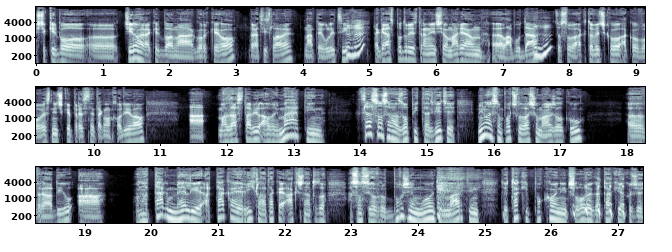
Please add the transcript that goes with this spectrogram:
Ešte keď bol e, Činohra, keď bola na Gorkeho v Bratislave, na tej ulici, Mhm. mm-hmm. tak raz po druhej strane išiel Marian e, Labuda mm-hmm. so svojou aktovečkou, ako vo vesničke, presne tak on chodieval. A ma zastavil a hovorí, Martin, chcel som sa vás opýtať, viete, minule som počul vašu manželku v rádiu a ona tak melie a taká je rýchla a taká je akčná a toto. A som si hovoril, bože môj, ten Martin, to je taký pokojný človek a taký akože,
